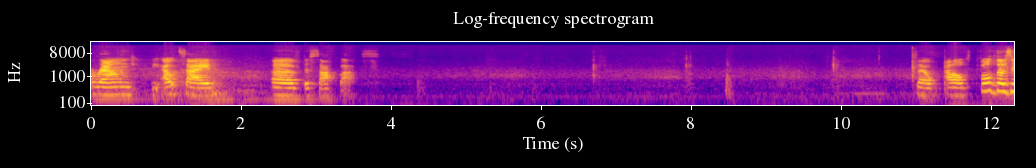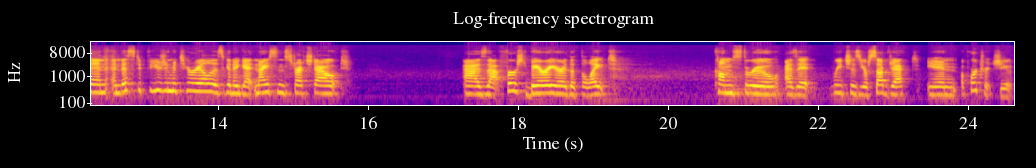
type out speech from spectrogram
around the outside of the softbox. So I'll fold those in, and this diffusion material is going to get nice and stretched out as that first barrier that the light comes through as it reaches your subject in a portrait shoot.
